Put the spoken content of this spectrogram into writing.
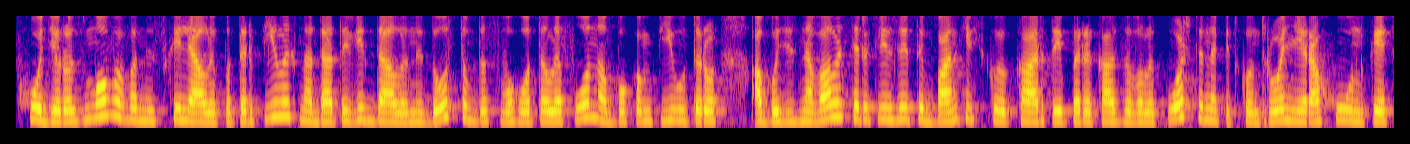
В ході розмови вони схиляли потерпілих надати віддалений доступ до свого телефону або комп'ютеру, або дізнавалися реквізити банківської карти і переказували кошти на підконтрольні рахунки.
